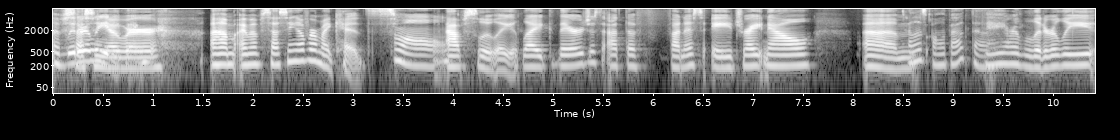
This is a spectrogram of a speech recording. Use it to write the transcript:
Obsessing over. Um, I'm obsessing over my kids. Oh, Absolutely. Like they're just at the funnest age right now. Um, tell us all about them. They are literally,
